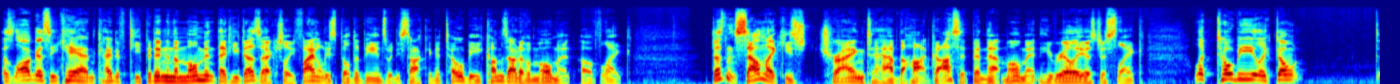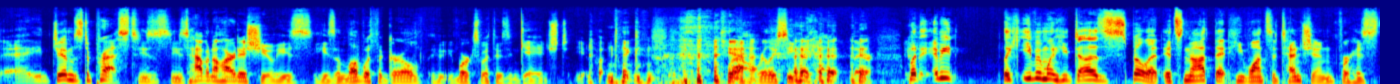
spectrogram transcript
as long as he can kind of keep it in and the moment that he does actually finally spill the beans when he's talking to Toby comes out of a moment of like doesn't sound like he's trying to have the hot gossip in that moment. He really is just like, look, Toby, like don't. Eh, Jim's depressed. He's he's having a hard issue. He's he's in love with the girl who he works with who's engaged. You know, like, wow, really secret there. But I mean, like even when he does spill it, it's not that he wants attention for his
